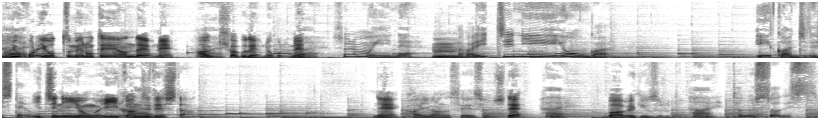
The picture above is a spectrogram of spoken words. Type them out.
はい。これ4つ目の提案だよね。あ、はい。企画だよねこれね、はい、それもいいね、うん。だから124がいい感じでしたよ。124がいい感じでした、ね海岸清掃して。はいバーベキューすると。はい楽しそうです。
